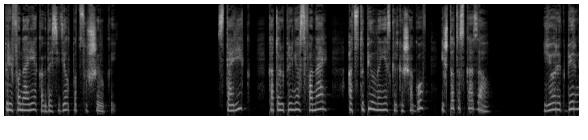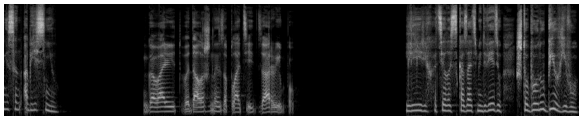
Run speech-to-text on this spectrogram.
при фонаре, когда сидел под сушилкой. Старик, который принес фонарь, отступил на несколько шагов и что-то сказал. Йорик Бирнисон объяснил — Говорит, вы должны заплатить за рыбу. Лире хотелось сказать медведю, чтобы он убил его.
